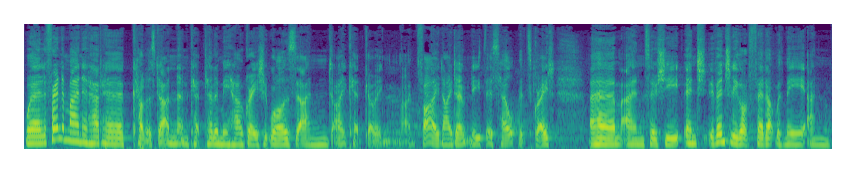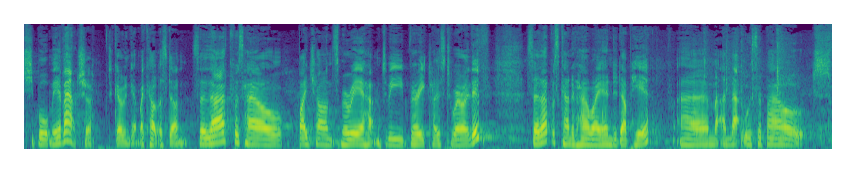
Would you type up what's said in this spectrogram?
Well, a friend of mine had had her colours done and kept telling me how great it was, and I kept going, I'm fine, I don't need this help, it's great. Um, and so she en- eventually got fed up with me and she bought me a voucher to go and get my colours done. So that was how, by chance, Maria happened to be very close to where I live. So that was kind of how I ended up here. Um, and that was about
